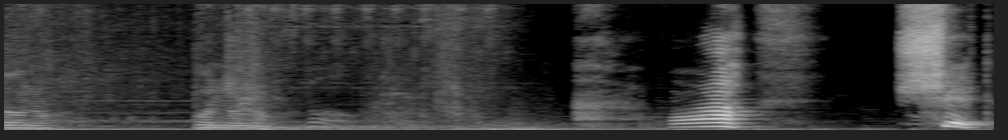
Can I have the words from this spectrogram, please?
Oh no. Oh no no. Ah! Shit.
